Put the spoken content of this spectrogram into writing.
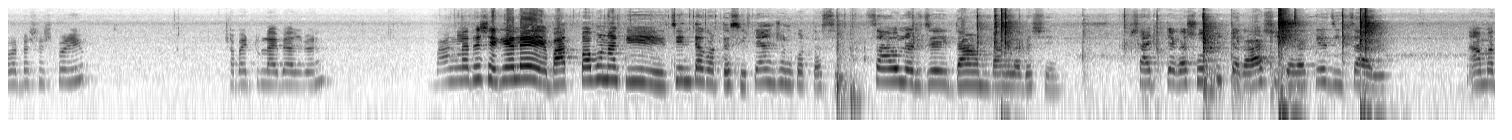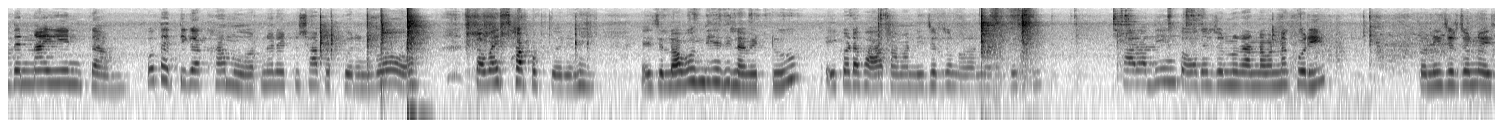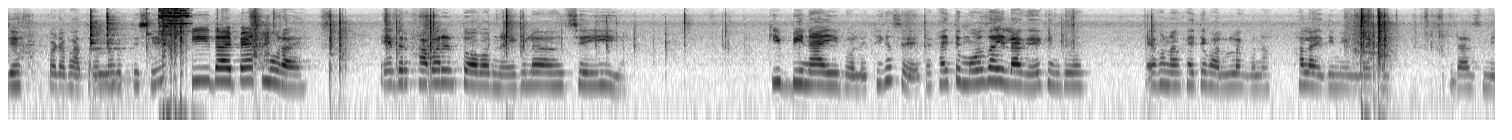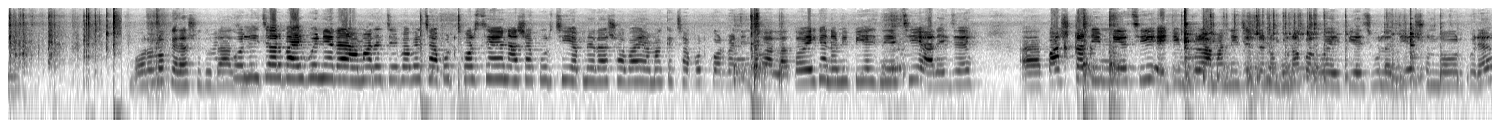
খাবারটা শেষ করি। সবাই একটু লাইভে আসবেন। বাংলাদেশে গেলে ভাত পাবো নাকি? চিন্তা করতেছি টেনশন করতেছি। চাউলের যেই দাম বাংলাদেশে, ষাট টাকা, সত্তর টাকা, আশি টাকা কেজি চাল। আমাদের নাই ইনকাম কোথায় টিকা খামো? আপনারা একটু সাপোর্ট করেন গো। সবাই সাপোর্ট করেন এই যে লবণ দিয়ে দিলাম একটু। এই কটা ভাত আমার নিজের জন্য রান্না করতেছি। সারাদিন তো ওদের জন্য রান্না বান্না করি। তো নিজের জন্য এই যে কটা ভাত রান্না করতেছি। কি দেয় পেট মোড়ায়? এদের খাবারের তো অভাব নেই, এগুলা হচ্ছে ই। কিব্বি নাই বলে, ঠিক আছে? এটা খাইতে মজাই লাগে, কিন্তু এখন আর খাইতে ভালো লাগবে না। হালাই দিম এগুলো এখন, ডাস্টবিনে। বড় লোকেরা শুধু কলিজার ভাই বোনেরা আমারে যেভাবে সাপোর্ট করছেন, আশা করছি আপনারা সবাই আমাকে সাপোর্ট করবেন, ইনশাআল্লাহ। তো এইখানে আমি পেঁয়াজ নিয়েছি, আর এই যে পাঁচটা ডিম নিয়েছি। এই ডিমগুলো আমার নিজের জন্য ভুনা করব এই পেঁয়াজগুলো দিয়ে সুন্দর করে।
